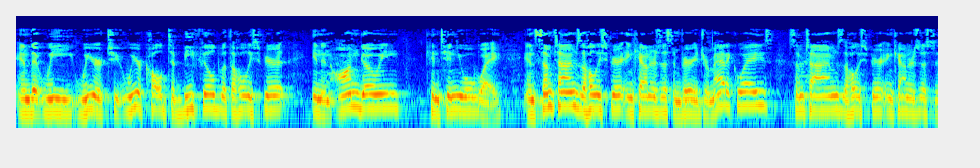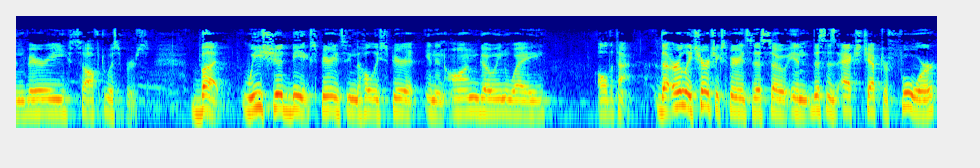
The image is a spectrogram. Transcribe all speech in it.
and that we we are to we are called to be filled with the Holy Spirit in an ongoing, continual way. And sometimes the Holy Spirit encounters us in very dramatic ways. Sometimes the Holy Spirit encounters us in very soft whispers. But we should be experiencing the Holy Spirit in an ongoing way all the time. The early church experienced this. So in, this is Acts chapter 4.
